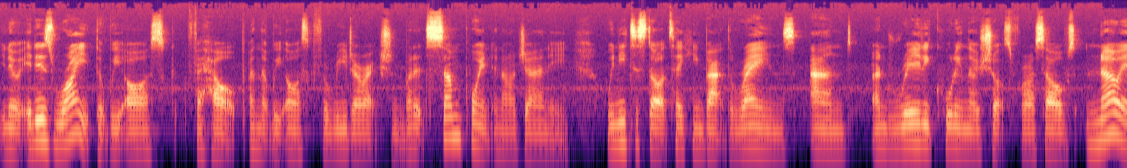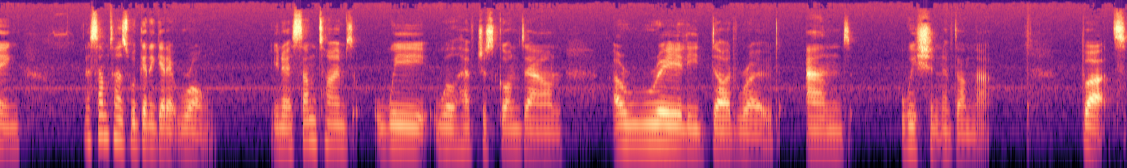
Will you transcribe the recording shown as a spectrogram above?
you know, it is right that we ask for help and that we ask for redirection, but at some point in our journey, we need to start taking back the reins and and really calling those shots for ourselves, knowing that sometimes we're going to get it wrong. You know, sometimes we will have just gone down a really dud road, and we shouldn't have done that. But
